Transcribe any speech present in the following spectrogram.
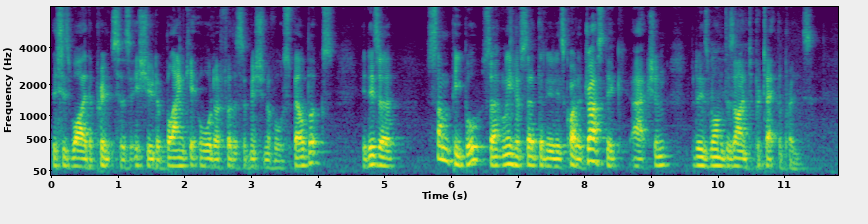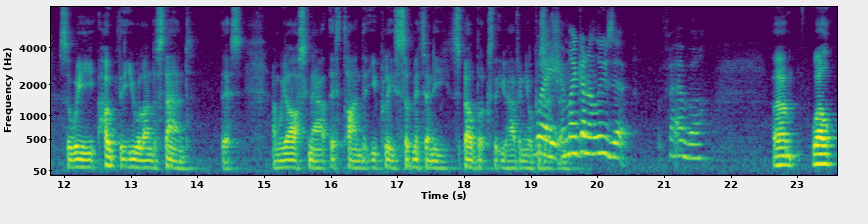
This is why the prince has issued a blanket order for the submission of all spell books. It is a some people certainly have said that it is quite a drastic action, but it is one designed to protect the prince. So we hope that you will understand this. And we ask now at this time that you please submit any spell books that you have in your possession. Wait, am I going to lose it forever? Um, well,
